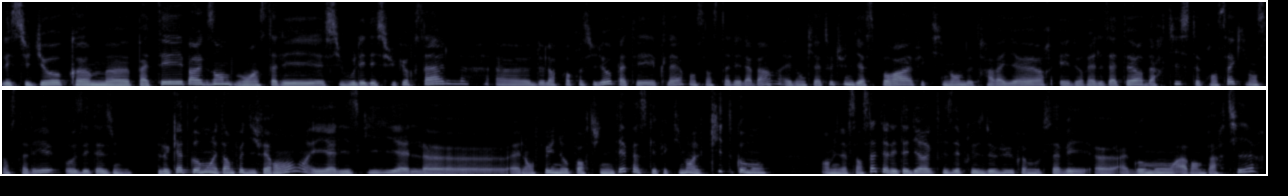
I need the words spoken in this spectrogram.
les studios comme euh, Pathé, par exemple, vont installer, si vous voulez, des succursales euh, de leur propre studio, Pathé et Claire vont s'installer là-bas. Et donc, il y a toute une diaspora, effectivement, de travailleurs et de réalisateurs, d'artistes français qui vont s'installer aux États-Unis. Le cas de Gaumont est un peu différent et Alice Guy, elle, elle en fait une opportunité parce qu'effectivement, elle quitte Gaumont en 1907, elle était directrice des prises de vue, comme vous le savez, euh, à Gaumont avant de partir.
